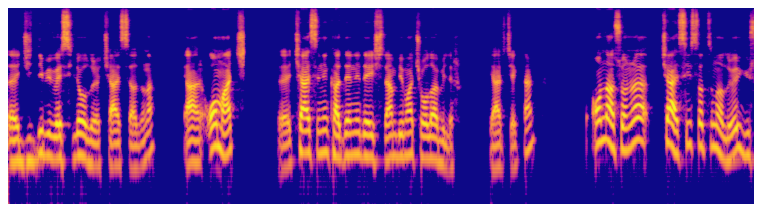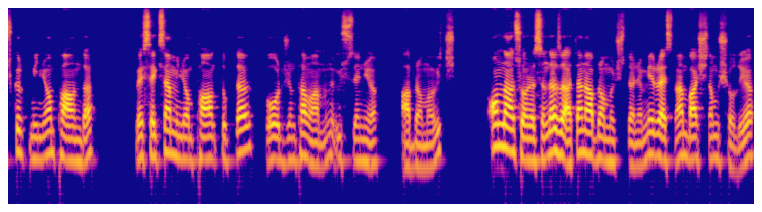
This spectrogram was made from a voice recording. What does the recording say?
e, ciddi bir vesile oluyor Chelsea adına. Yani o maç e, Chelsea'nin kaderini değiştiren bir maç olabilir gerçekten. Ondan sonra Chelsea satın alıyor 140 milyon pound'a ve 80 milyon poundluk da borcun tamamını üstleniyor Abramovich. Ondan sonrasında zaten Abramovich dönemi resmen başlamış oluyor.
